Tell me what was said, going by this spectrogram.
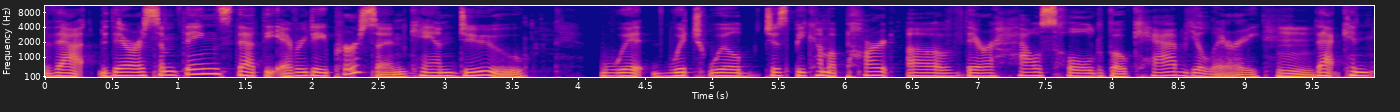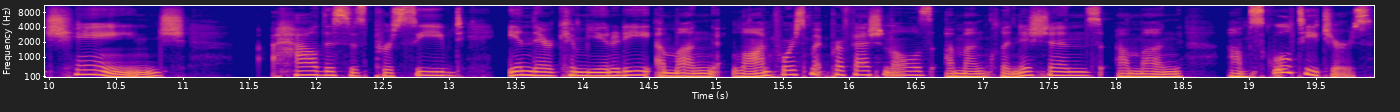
that there are some things that the everyday person can do with, which will just become a part of their household vocabulary mm. that can change how this is perceived in their community among law enforcement professionals, among clinicians, among um, school teachers.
